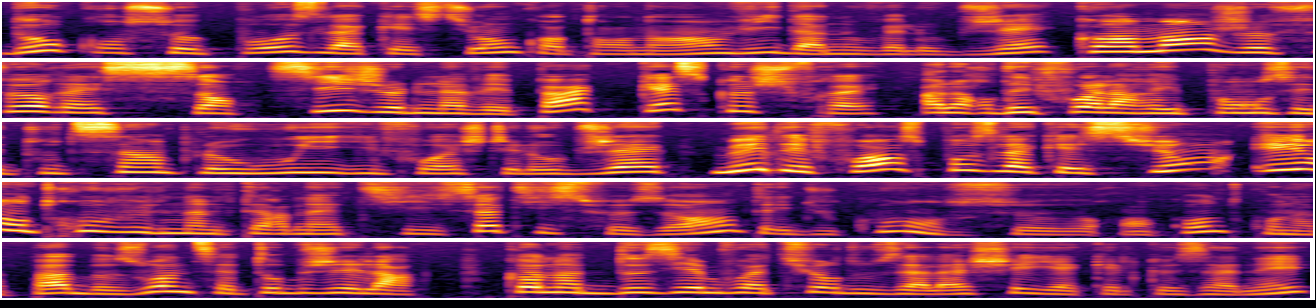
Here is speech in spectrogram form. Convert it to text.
Donc on se pose la question quand on a envie d'un nouvel objet, comment je ferais sans? Si je ne l'avais pas, qu'est-ce que je ferais? Alors des fois la réponse est toute simple, oui, il faut acheter l'objet, mais des fois on se pose la question et on trouve une alternative satisfaisante et du coup on se rend compte qu'on n'a pas besoin de cet objet-là. Quand notre deuxième voiture nous a lâché il y a quelques années,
